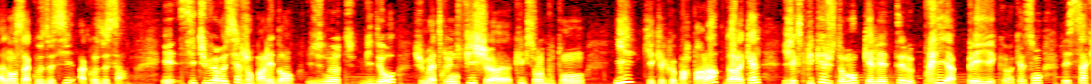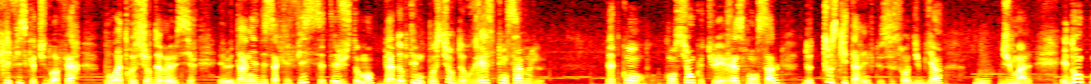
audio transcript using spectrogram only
ah non c'est à cause de ci, à cause de ça. Et si tu veux réussir, j'en parlais dans une autre vidéo, je vais mettre une fiche, euh, clique sur le bouton qui est quelque part par là, dans laquelle j'expliquais justement quel était le prix à payer, quels sont les sacrifices que tu dois faire pour être sûr de réussir. Et le dernier des sacrifices, c'était justement d'adopter une posture de responsable d'être conscient que tu es responsable de tout ce qui t'arrive, que ce soit du bien ou du mal. Et donc,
